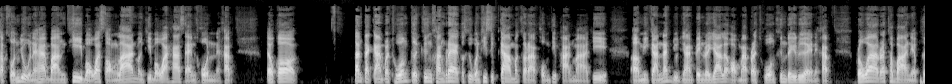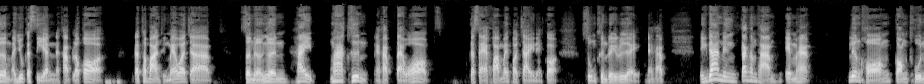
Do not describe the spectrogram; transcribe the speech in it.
สับสนอยู่นะฮะบางที่บอกว่า 2 ล้าน บางที่บอกว่า 5 0 0แสนคนนะครับ แล้วก็ตั้งแต่การประท้วงเกิดขึ้นครั้งแรกก็คือวันที่ 19 มกราคมที่ผ่านมาที่มีการนัดหยุดงานเป็นระยะแล้วออกมาประท้วงขึ้นเรื่อยๆนะครับ เพราะว่ารัฐบาลเนี่ยเพิ่มอายุเกษียณนะครับ แล้วก็รัฐบาลถึงแม้ว่าจะเสนอเงินให้มากขึ้นนะครับ แต่ว่า กระแสความไม่พอใจเนี่ยก็สูงขึ้นเรื่อยๆนะครับ อีกด้านหนึ่งตั้งคำถามเอ็มฮะเรื่องของกองทุน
